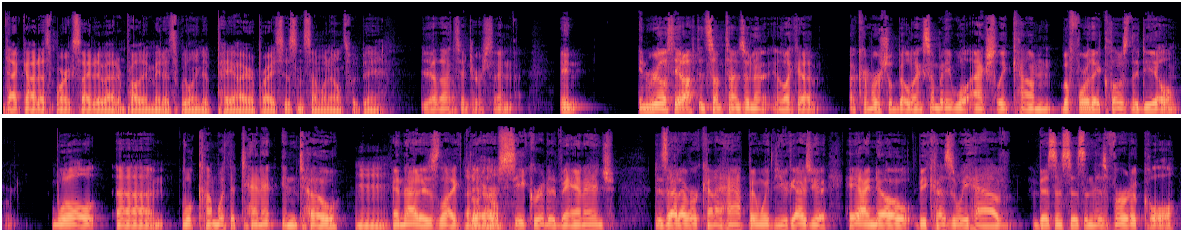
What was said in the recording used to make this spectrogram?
that got us more excited about it and probably made us willing to pay higher prices than someone else would be. Yeah, that's interesting. And in real estate, often sometimes in, a, in like a, a commercial building, somebody will actually come before they close the deal. Will um, will come with a tenant in tow, mm. and that is like That'll their help. secret advantage. Does that ever kind of happen with you guys? You, hey, I know because we have businesses in this vertical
